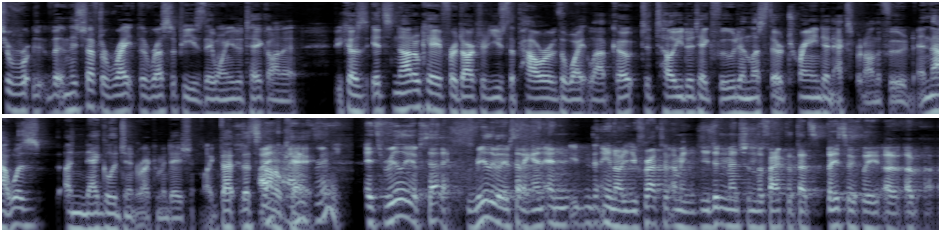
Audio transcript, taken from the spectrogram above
to and they should have to write the recipes they want you to take on it because it's not okay for a doctor to use the power of the white lab coat to tell you to take food unless they're trained and expert on the food and that was a negligent recommendation like that that's not I- I okay agree. It's really upsetting, really, really upsetting. And and you know, you forgot to. I mean, you didn't mention the fact that that's basically a a,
